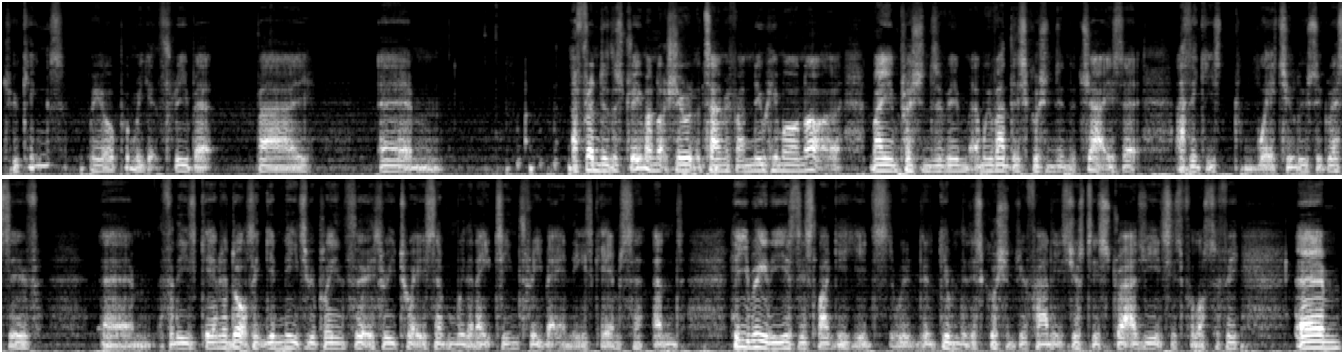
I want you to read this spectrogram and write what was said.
Two kings. We open. We get three bet by um, a friend of the stream. I'm not sure at the time if I knew him or not. My impressions of him, and we've had discussions in the chat, is that I think he's way too loose aggressive um, for these games. I don't think you need to be playing 33-27 with an 18-3 bet in these games. And he really is this laggy. It's given the discussions we've had, it's just his strategy, it's his philosophy. Um,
